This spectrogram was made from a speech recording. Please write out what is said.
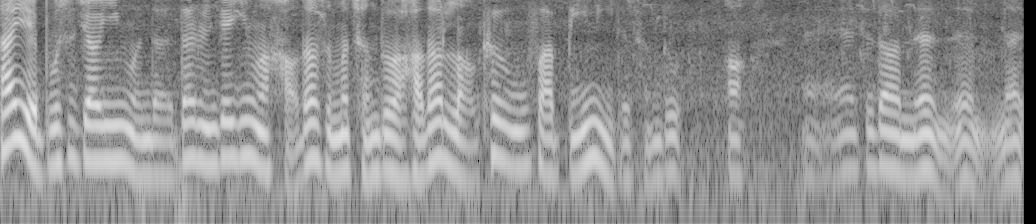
他也不是教英文的，但人家英文好到什么程度？好到老客无法比拟的程度，啊，哎，要知道那那那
